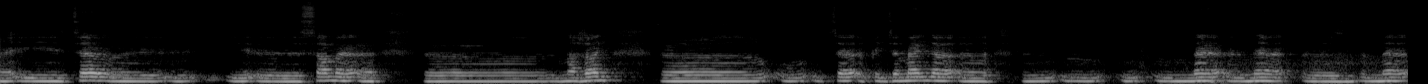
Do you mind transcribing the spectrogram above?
е, і це е, і, е, саме, е, е, на жаль, е, це підземелля е, не, не, е, не е,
